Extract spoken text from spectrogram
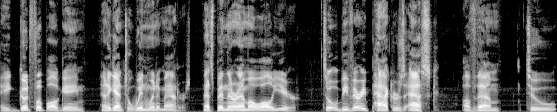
a good football game, and again, to win when it matters? That's been their MO all year. So it would be very Packers esque of them to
